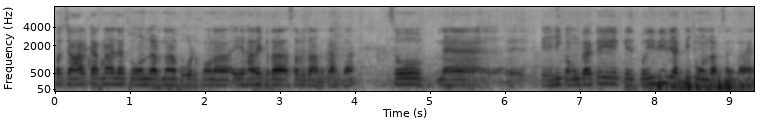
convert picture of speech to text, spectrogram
ਪ੍ਰਚਾਰ ਕਰਨਾ ਜਾਂ ਚੋਣ ਲੜਨਾ ਵੋਟ ਪਾਉਣਾ ਇਹ ਹਰ ਇੱਕ ਦਾ ਸੰਵਿਧਾਨਕ ਹੱਕ ਆ। ਸੋ ਮੈਂ ਤੇ ਇਹੀ ਕਹੂੰਗਾ ਕਿ ਕੋਈ ਵੀ ਵਿਅਕਤੀ ਚੋਣ ਲੜ ਸਕਦਾ ਹੈ।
